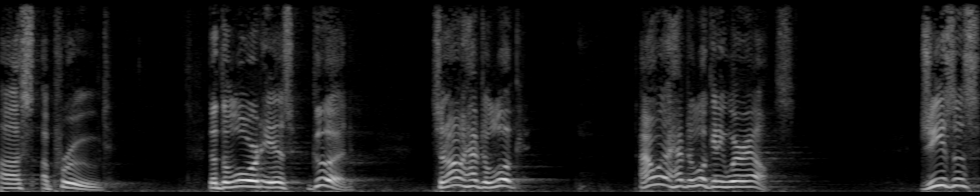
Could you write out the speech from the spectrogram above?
us approved. That the Lord is good. So I don't have to look, I don't have to look anywhere else. Jesus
